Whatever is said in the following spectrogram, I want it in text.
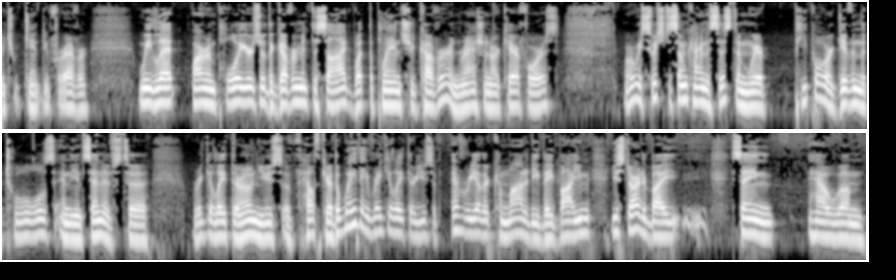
which we can't do forever. We let our employers or the government decide what the plan should cover and ration our care for us. Or we switch to some kind of system where people are given the tools and the incentives to regulate their own use of healthcare the way they regulate their use of every other commodity they buy. You, you started by saying how um,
